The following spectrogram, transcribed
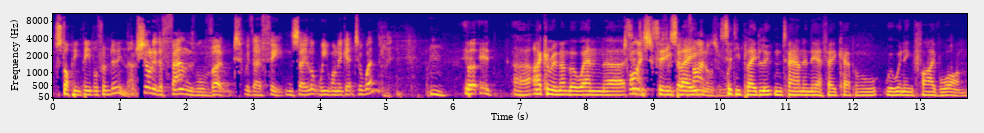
stopping people from doing that? Surely the fans will vote with their feet and say, "Look, we want to get to Wembley." It, it, uh, I can remember when uh, Twice, City, 'cause City the played semi-finals City played Luton Town in the FA Cup and we were winning five one,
